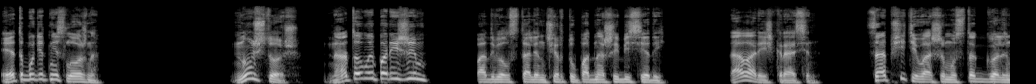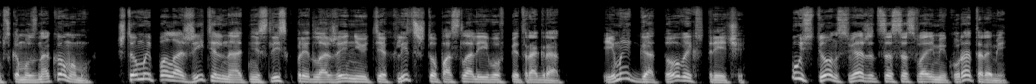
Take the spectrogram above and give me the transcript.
это будет несложно. «Ну что ж, на то мы порешим», — подвел Сталин черту под нашей беседой. «Товарищ Красин, сообщите вашему стокгольмскому знакомому, что мы положительно отнеслись к предложению тех лиц, что послали его в Петроград, и мы готовы к встрече. Пусть он свяжется со своими кураторами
